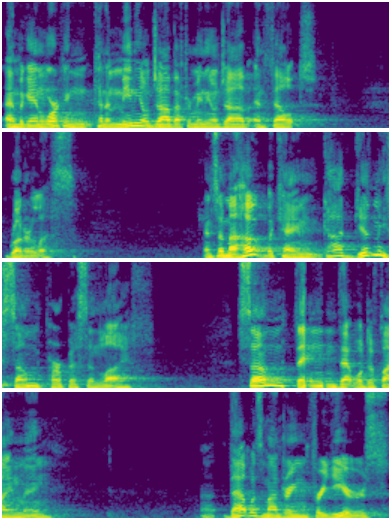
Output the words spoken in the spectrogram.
and began working kind of menial job after menial job and felt rudderless. And so my hope became God, give me some purpose in life, something that will define me. Uh, that was my dream for years.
